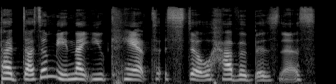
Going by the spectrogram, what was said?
that doesn't mean that you can't still have a business.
